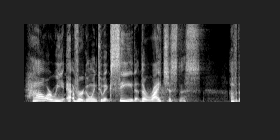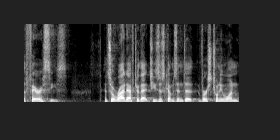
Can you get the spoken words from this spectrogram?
how are we ever going to exceed the righteousness of the Pharisees? And so, right after that, Jesus comes into verse 21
